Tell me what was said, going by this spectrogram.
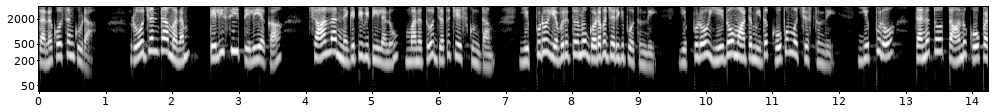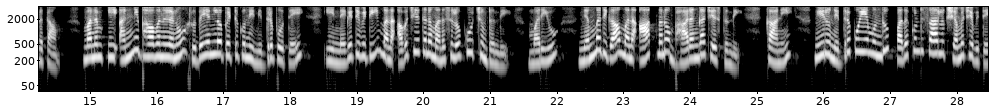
తన కోసం కూడా. రోజంతా మనం తెలిసి తెలియక చాలా నెగటివిటీలను మనతో జత చేసుకుంటాం. ఎప్పుడో ఎవరితోనో గొడవ జరిగిపోతుంది. ఎప్పుడో ఏదో మాట మీద కోపం వచ్చేస్తుంది. ఎప్పుడో తనతో తాను కోపడతాం. మనం ఈ అన్ని భావనలను హృదయంలో పెట్టుకుని నిద్రపోతే ఈ నెగటివిటీ మన అవచేతన మనసులో కూర్చుంటుంది. మరియు నెమ్మదిగా మన ఆత్మను భారంగా చేస్తుంది. కాని మీరు నిద్రపోయే ముందు పదకొండు సార్లు క్షమ చెబితే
